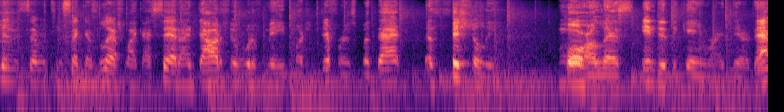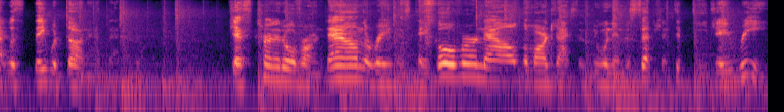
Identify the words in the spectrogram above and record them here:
minutes 17 seconds left. Like I said, I doubt if it would have made much difference, but that officially more or less ended the game right there. That was they were done at that Jets turn it over on down. The Ravens take over. Now Lamar Jackson threw an interception to DJ Reed.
